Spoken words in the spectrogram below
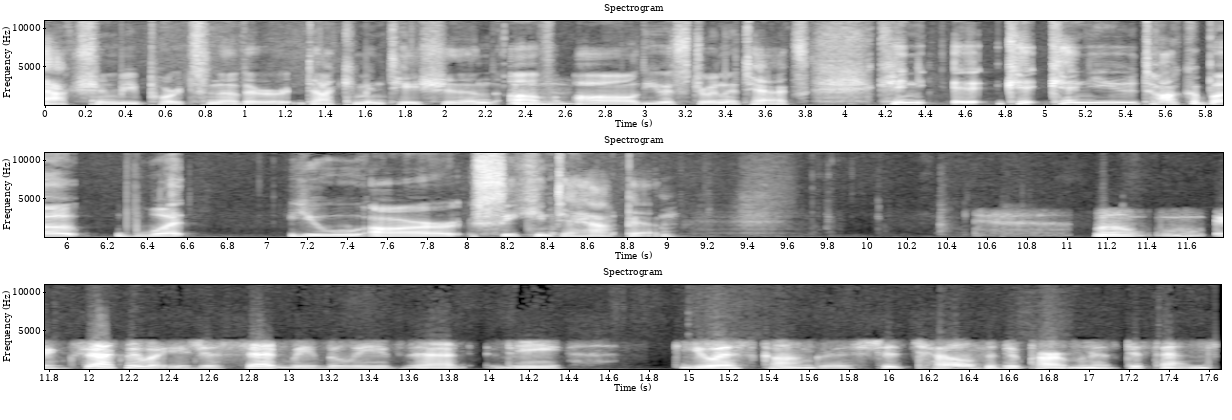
action reports and other documentation of mm-hmm. all U.S. drone attacks. Can, eh, can can you talk about what you are seeking to happen? Well, exactly what you just said. We believe that the U.S. Congress should tell the Department of Defense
